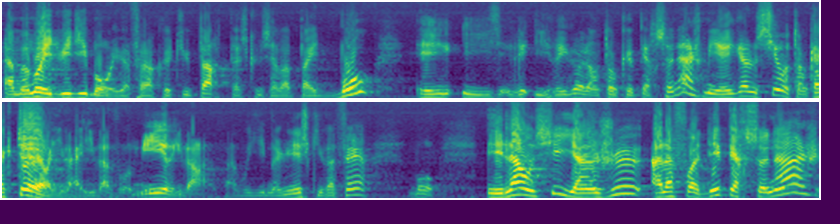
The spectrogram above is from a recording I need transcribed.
à un moment, il lui dit Bon, il va falloir que tu partes parce que ça va pas être beau. Et il, il rigole en tant que personnage, mais il rigole aussi en tant qu'acteur. Il va, il va vomir, il va. enfin, vous imaginez ce qu'il va faire. Bon. Et là aussi, il y a un jeu à la fois des personnages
